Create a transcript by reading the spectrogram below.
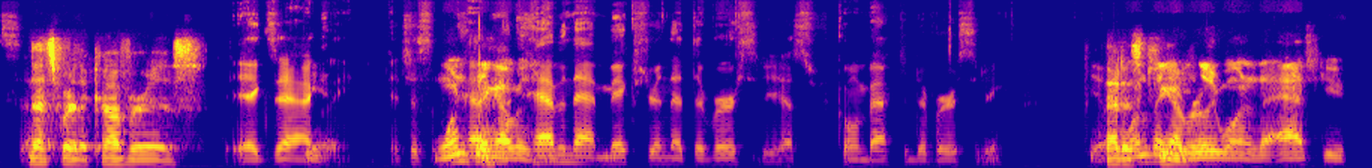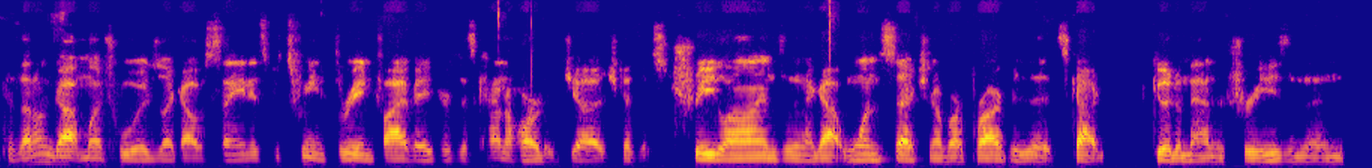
So, that's where the cover is. Exactly. Yeah. It's just one having, thing I was having that mixture and that diversity. That's going back to diversity. Yeah, that one thing I really wanted to ask you because I don't got much woods, like I was saying, it's between three and five acres. It's kind of hard to judge because it's tree lines, and then I got one section of our property that's got good amount of trees, and then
